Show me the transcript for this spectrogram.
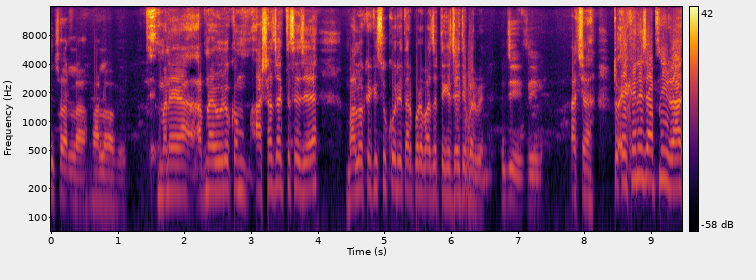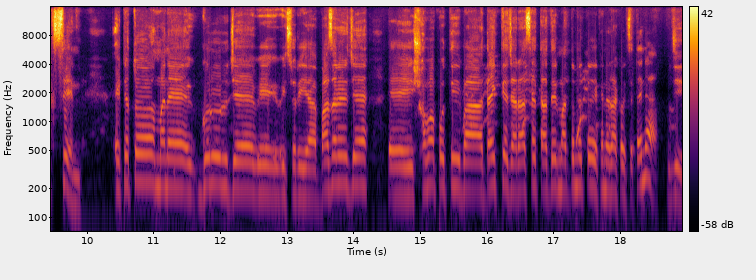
ইনশাআল্লাহ ভালো হবে। মানে আপনার ওইরকম আশা জাগতেছে যে ভালো একটা কিছু করে তারপরে বাজার থেকে যাইতে পারবেন? জি জি। আচ্ছা তো এখানে যে আপনি রাখছেন এটা তো মানে গরুর যে সরি বাজারের যে সভাপতি বা দায়িত্বে যারা আছে তাদের মাধ্যমে তো এখানে রাখা হয়েছে তাই না? জি।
